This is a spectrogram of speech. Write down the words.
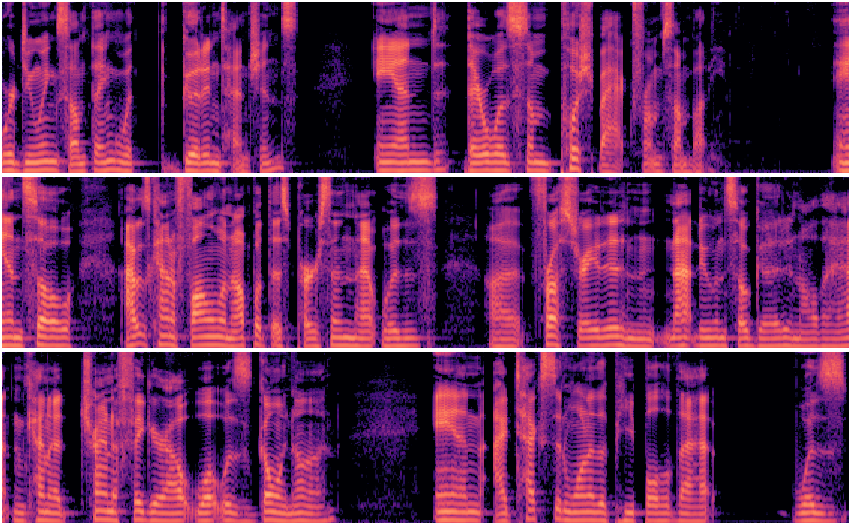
were doing something with good intentions, and there was some pushback from somebody. And so, I was kind of following up with this person that was uh, frustrated and not doing so good and all that, and kind of trying to figure out what was going on. And I texted one of the people that was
